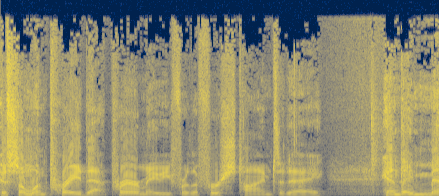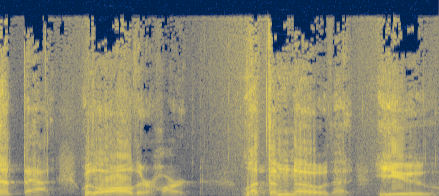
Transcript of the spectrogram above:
If someone prayed that prayer maybe for the first time today and they meant that with all their heart, let them know that you,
